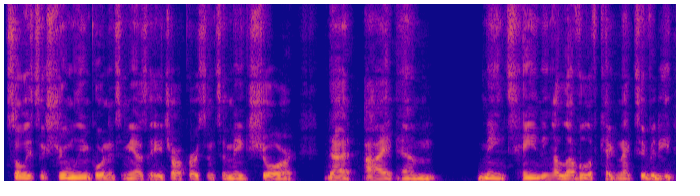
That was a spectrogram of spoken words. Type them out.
So, it's extremely important to me as an HR person to make sure that I am maintaining a level of connectivity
